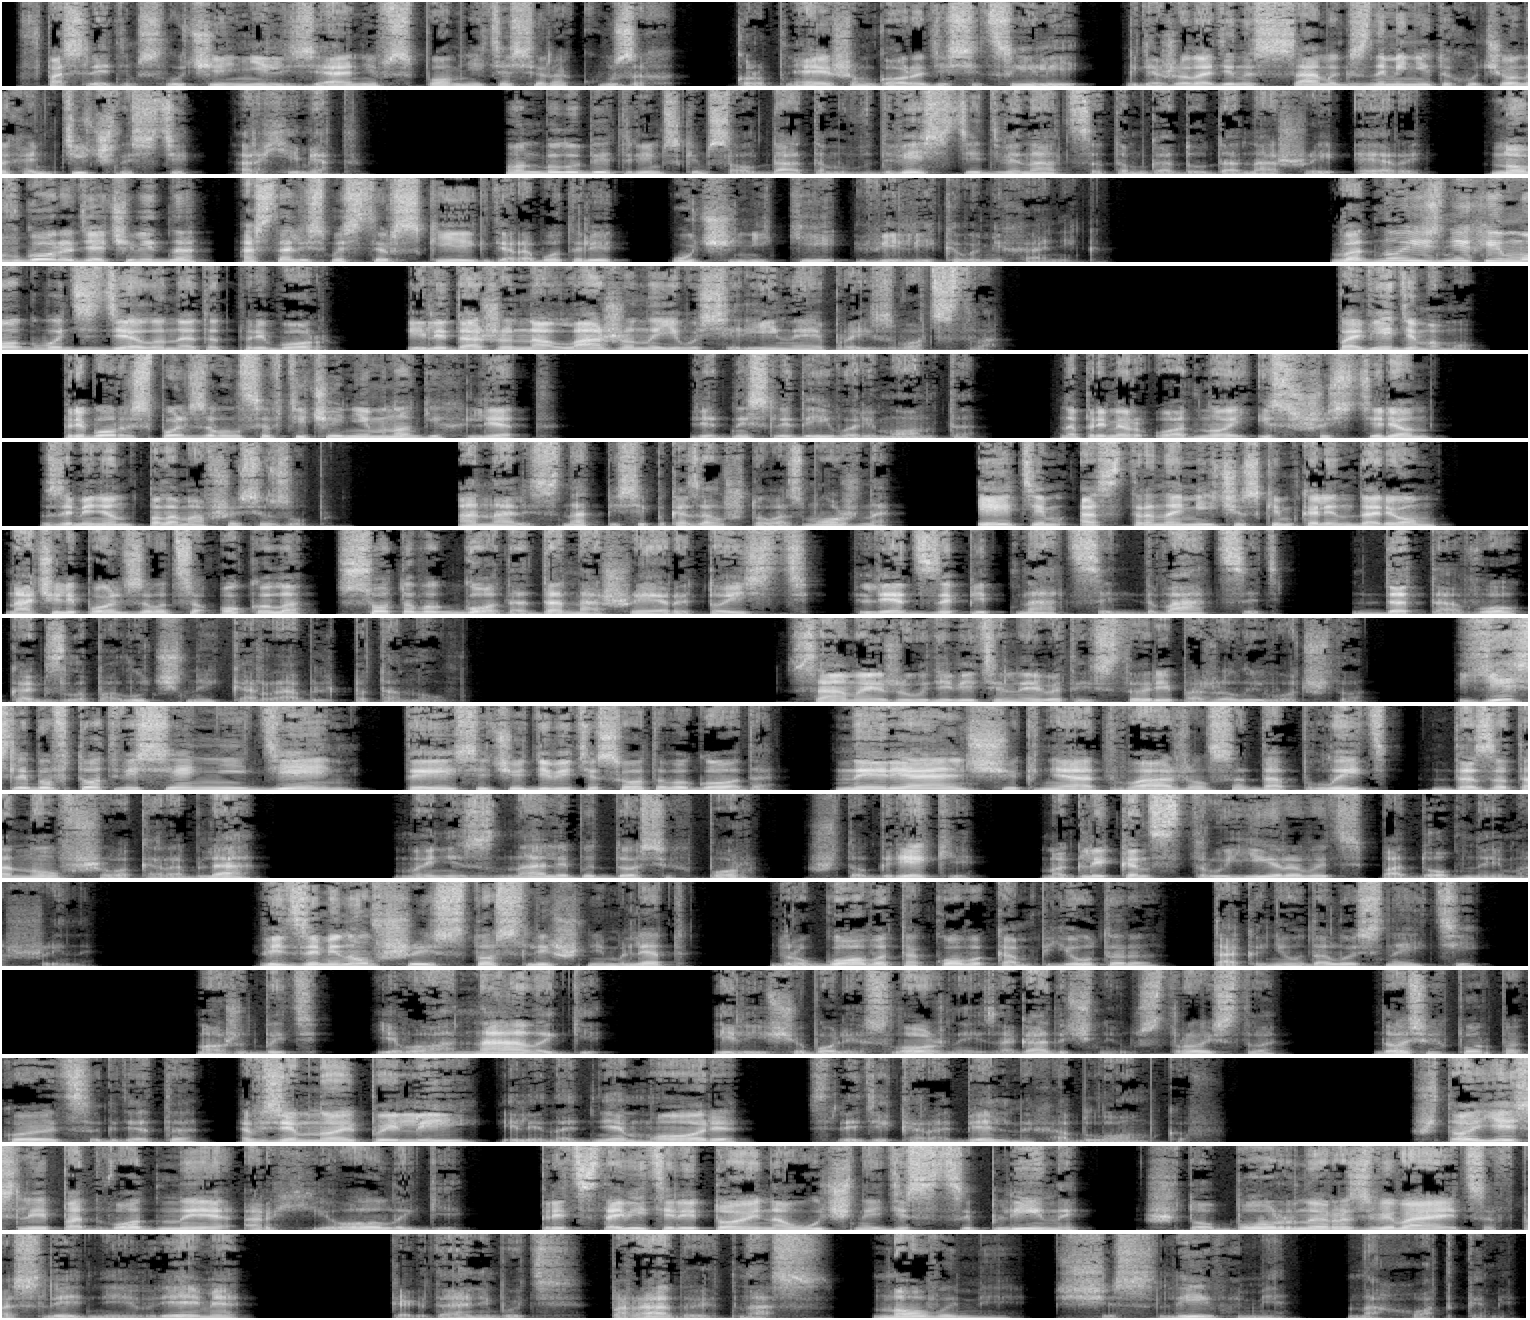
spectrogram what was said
В последнем случае нельзя не вспомнить о Сиракузах, крупнейшем городе Сицилии, где жил один из самых знаменитых ученых античности Архимед. Он был убит римским солдатом в 212 году до нашей эры. Но в городе, очевидно, остались мастерские, где работали ученики великого механика. В одной из них и мог быть сделан этот прибор, или даже налажено его серийное производство. По-видимому, прибор использовался в течение многих лет. Видны следы его ремонта. Например, у одной из шестерен заменен поломавшийся зуб. Анализ надписи показал, что, возможно, этим астрономическим календарем начали пользоваться около сотого года до нашей эры, то есть лет за пятнадцать-двадцать до того, как злополучный корабль потонул. Самое же удивительное в этой истории, пожалуй, вот что. Если бы в тот весенний день 1900 года ныряльщик не отважился доплыть до затонувшего корабля, мы не знали бы до сих пор, что греки могли конструировать подобные машины. Ведь за минувшие сто с лишним лет другого такого компьютера так и не удалось найти. Может быть, его аналоги или еще более сложные и загадочные устройства до сих пор покоятся где-то в земной пыли или на дне моря среди корабельных обломков. Что если подводные археологи, представители той научной дисциплины, что бурно развивается в последнее время, когда-нибудь порадуют нас новыми счастливыми находками?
